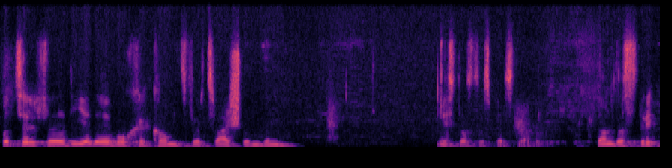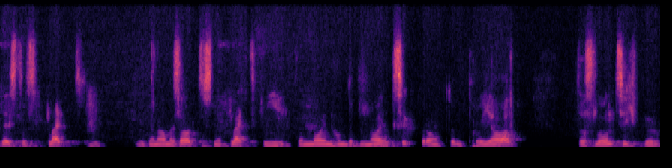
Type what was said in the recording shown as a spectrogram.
Putzhilfe, die jede Woche kommt, für zwei Stunden ist das das Beste. Dann das dritte ist das Flat. Wie der Name sagt, das ist eine Flat Fee von 990 Franken pro Jahr. Das lohnt sich für,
